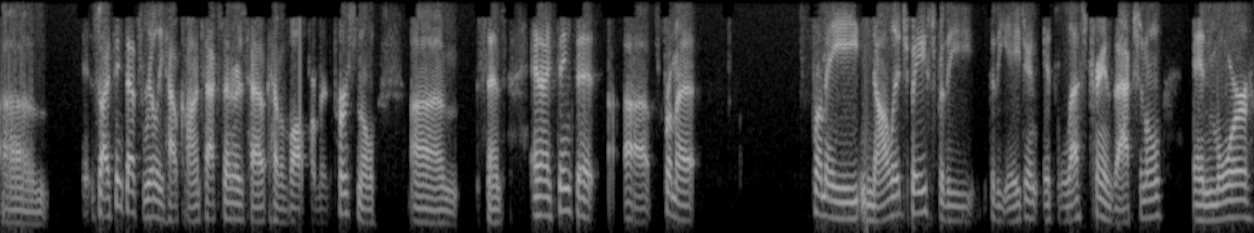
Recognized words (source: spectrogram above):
Um, so I think that's really how contact centers have, have evolved from a personal um, sense. And I think that uh, from a from a knowledge base for the for the agent, it's less transactional and more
